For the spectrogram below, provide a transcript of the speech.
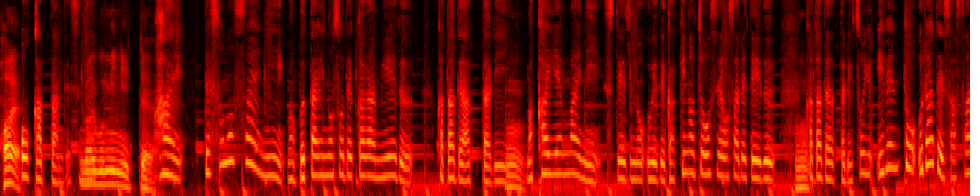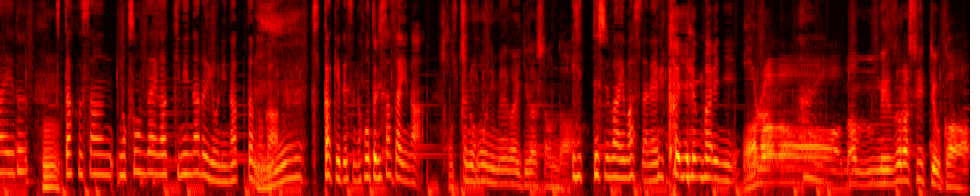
多かったんですね。ライブ見に行って、はい、でその際に、まあ、舞台の袖から見える方であったり、うん。まあ、開演前にステージの上で楽器の調整をされているうん。方であったり、そういうイベントを裏で支えるうん。スタッフさんの存在が気になるようになったのがえー。きっかけですね、本当に些細なそっちの方に目が行き出したんだ。言ってしまいましたね開演前に。あらー、まあ珍しいっていうか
